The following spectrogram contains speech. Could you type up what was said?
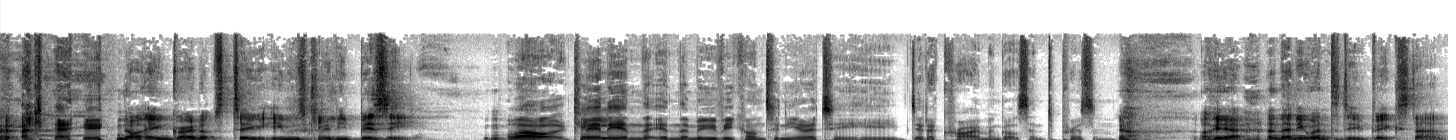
Okay. Not in Grown Ups 2. He was clearly busy. well, clearly in the in the movie continuity, he did a crime and got sent to prison. oh yeah, and then he went to do Big Stan.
